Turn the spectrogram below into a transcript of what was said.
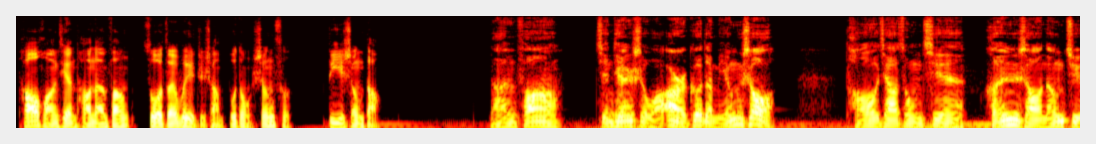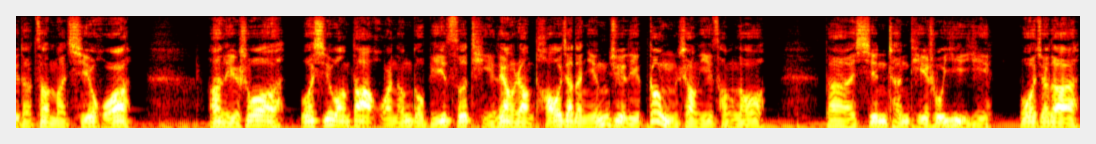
陶晃见陶南方坐在位置上不动声色，低声道：“南方，今天是我二哥的冥寿。”陶家宗亲很少能聚得这么齐活，按理说，我希望大伙能够彼此体谅，让陶家的凝聚力更上一层楼。但新臣提出异议，我觉得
